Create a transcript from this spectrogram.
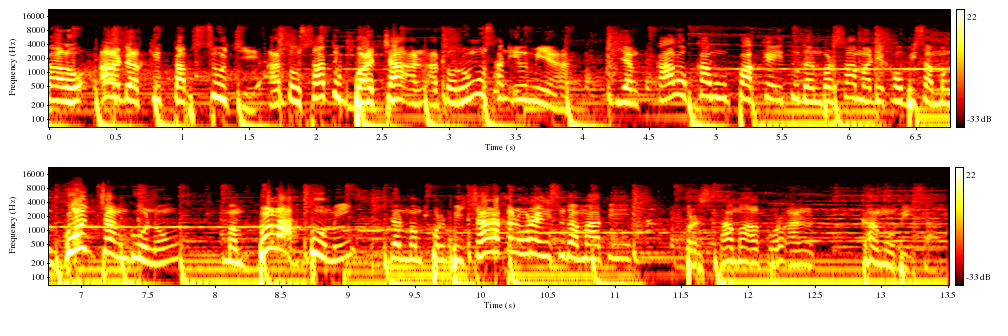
Kalau ada kitab suci atau satu bacaan atau rumusan ilmiah yang kalau kamu pakai itu dan bersama dia kau bisa menggoncang gunung, membelah bumi dan memperbicarakan orang yang sudah mati bersama Al-Quran kamu bisa.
